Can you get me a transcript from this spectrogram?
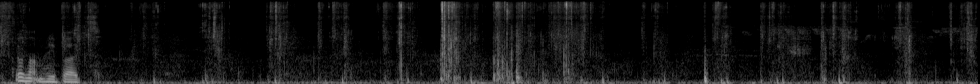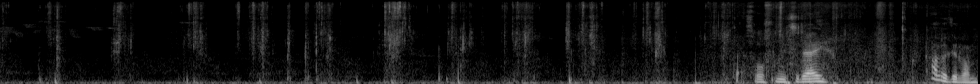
Still not many buds. That's all for me today. Have a good one.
